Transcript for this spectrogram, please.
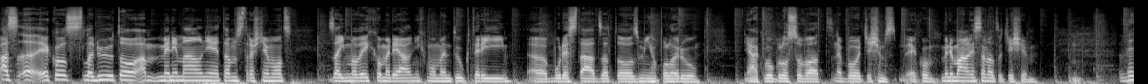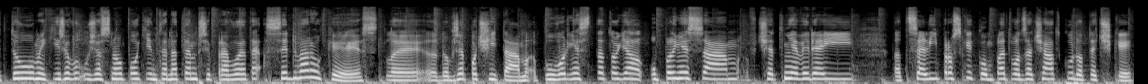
a s, eh, jako sleduju to a minimálně je tam strašně moc zajímavých komediálních momentů, který uh, bude stát za to z mýho pohledu nějak oglosovat, nebo těším, jako minimálně se na to těším. Vy tu Mikýřovu úžasnou pouť internetem připravujete asi dva roky, jestli eh, dobře počítám. Původně jste to dělal úplně sám, včetně videí, eh, celý prostě komplet od začátku do tečky.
